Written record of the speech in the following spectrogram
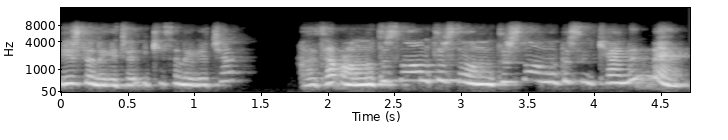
Bir sene geçer, iki sene geçer. Sen anlatırsın, anlatırsın, anlatırsın, anlatırsın. Kendin ne?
